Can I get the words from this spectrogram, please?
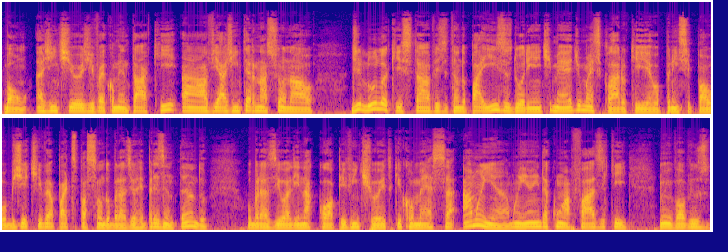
Bom, a gente hoje vai comentar aqui a viagem internacional de Lula, que está visitando países do Oriente Médio, mas claro que o principal objetivo é a participação do Brasil representando o Brasil ali na COP28, que começa amanhã. Amanhã, ainda com a fase que não envolve os,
